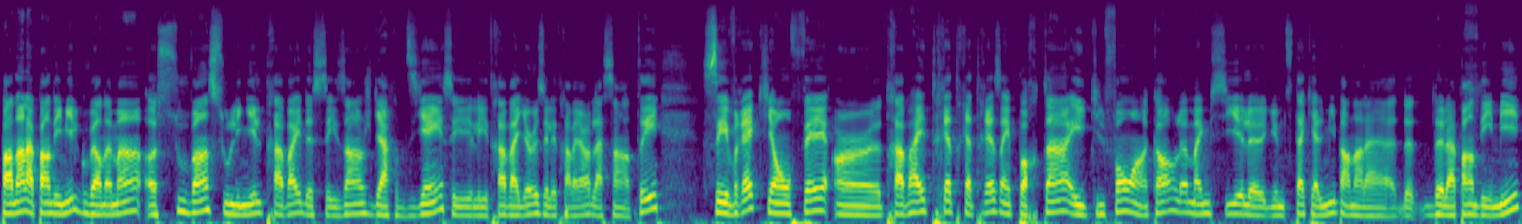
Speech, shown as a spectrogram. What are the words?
Pendant la pandémie, le gouvernement a souvent souligné le travail de ses anges gardiens, c'est les travailleuses et les travailleurs de la santé. C'est vrai qu'ils ont fait un travail très, très, très important et qu'ils le font encore, là, même s'il y y a une petite accalmie pendant la, de, de la pandémie.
